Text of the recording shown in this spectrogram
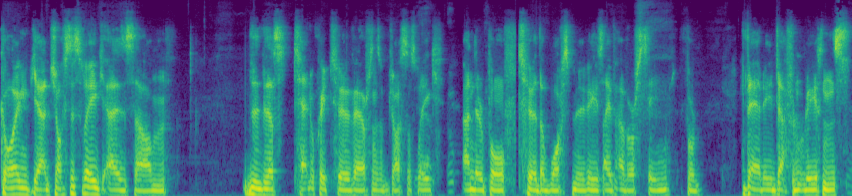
going yeah. Justice League is um. There's technically two versions of Justice League, Oh. and they're both two of the worst movies I've ever seen for very different reasons.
